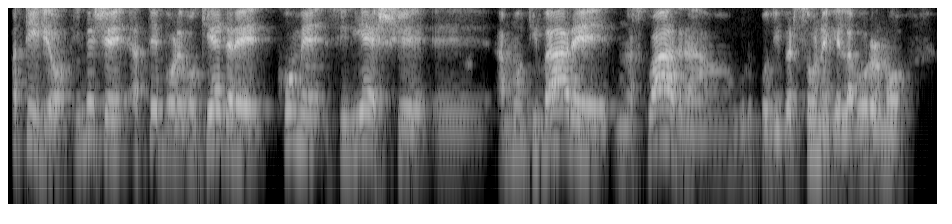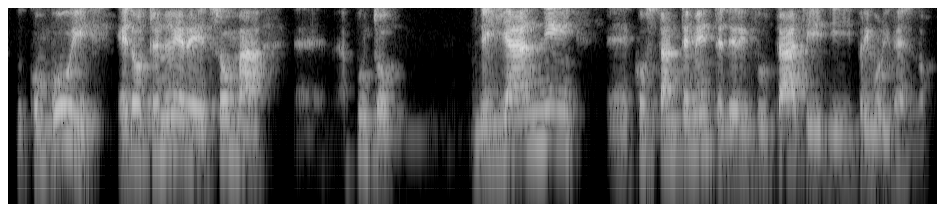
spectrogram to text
Attilio, invece a te volevo chiedere come si riesce eh, a motivare una squadra, un gruppo di persone che lavorano con voi ed ottenere insomma eh, appunto negli anni eh, costantemente dei risultati di primo livello?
